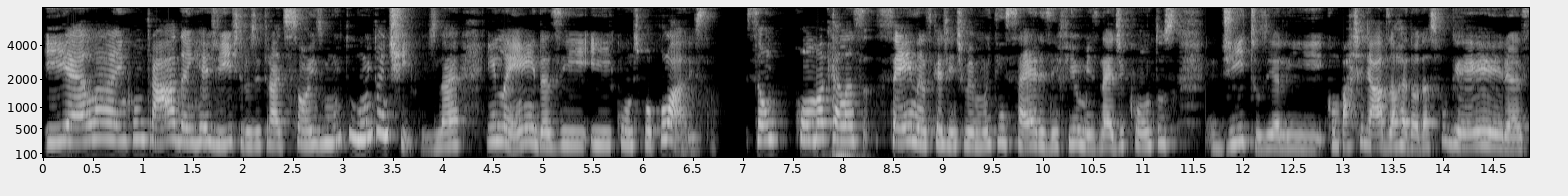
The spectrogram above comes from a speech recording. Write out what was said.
e ela é encontrada em registros e tradições muito, muito antigos, né? Em lendas e, e contos populares são como aquelas cenas que a gente vê muito em séries e filmes, né, de contos ditos e ali compartilhados ao redor das fogueiras.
